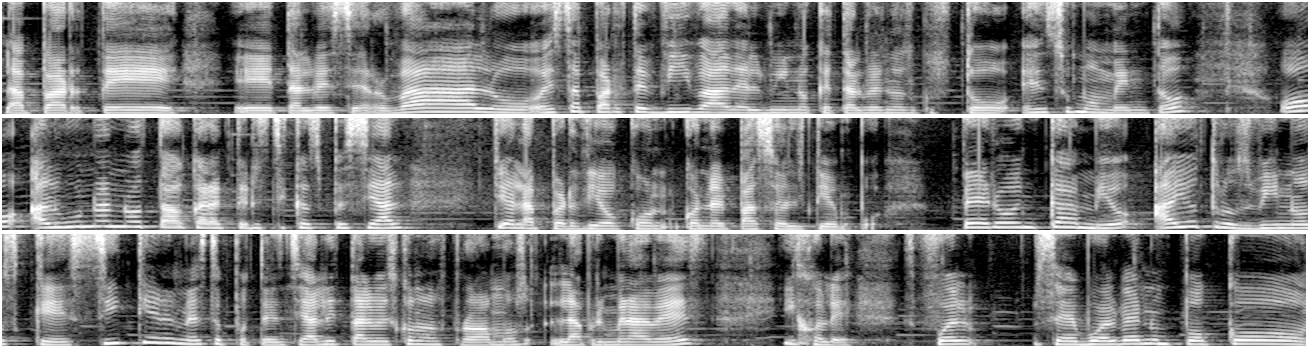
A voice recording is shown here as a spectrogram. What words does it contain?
la parte eh, tal vez herbal o esta parte viva del vino que tal vez nos gustó en su momento o alguna nota o característica especial ya la perdió con, con el paso del tiempo. Pero en cambio, hay otros vinos que sí tienen este potencial y tal vez cuando los probamos la primera vez, híjole, se vuelven un poco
